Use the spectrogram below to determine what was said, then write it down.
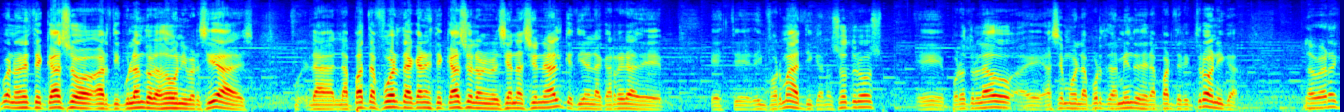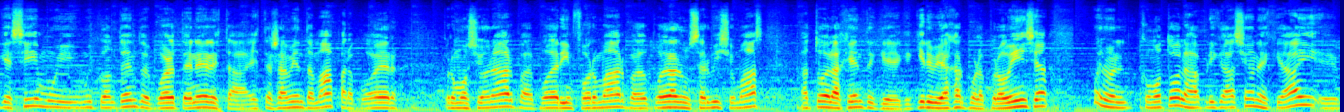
bueno, en este caso articulando las dos universidades. La, pata fuerte acá en este caso es la Universidad Nacional, que tiene la carrera de, este, informática. Nosotros, eh, por otro lado, hacemos el aporte también desde la parte electrónica. La verdad que sí, muy, muy contento de poder tener esta, esta herramienta más para poder promocionar, para poder informar, para poder dar un servicio más a toda la gente que, quiere viajar por la provincia. Bueno, como todas las aplicaciones que hay, eh,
